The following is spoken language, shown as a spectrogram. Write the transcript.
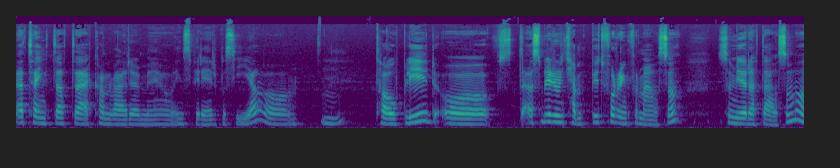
Jeg tenkte at jeg kan være med og inspirere på sida og Mm. ta opp lyd. Og så blir det jo en kjempeutfordring for meg også, som gjør at jeg også må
